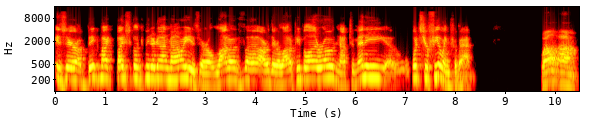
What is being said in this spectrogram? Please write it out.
is there a big bicycling community on Maui? Is there a lot of uh, are there a lot of people on the road? Not too many. What's your feeling for that? Well, um,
